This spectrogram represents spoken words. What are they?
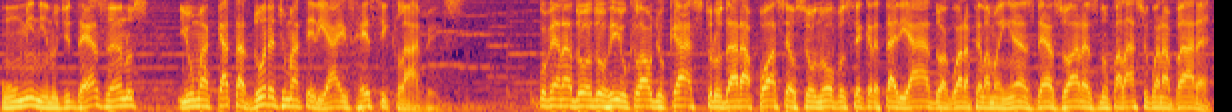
um menino de 10 anos e uma catadora de materiais recicláveis. O governador do Rio, Cláudio Castro, dará posse ao seu novo secretariado agora pela manhã, às 10 horas, no Palácio Guanabara.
